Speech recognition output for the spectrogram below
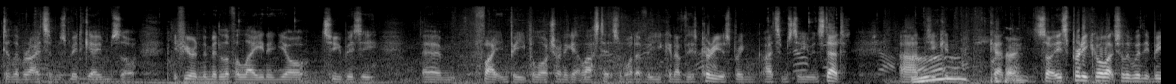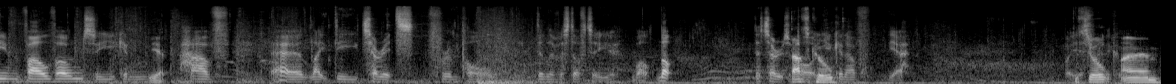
deliver items mid game. So if you're in the middle of a lane and you're too busy um, fighting people or trying to get last hits or whatever, you can have these couriers bring items to you instead, and you can Ah, get okay. them. So it's pretty cool actually with it being Valve owned, so you can Yep. have uh, like the turrets from Portal deliver stuff to you. Well, not the turrets. That's cool. You can have yeah. But It's cool. really cool. Um,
